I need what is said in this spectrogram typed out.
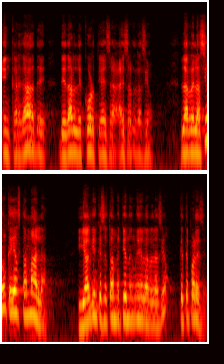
encargadas de, darle corte a esa, a esa relación? La relación que ya está mala y alguien que se está metiendo en medio de la relación, ¿qué te parece?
